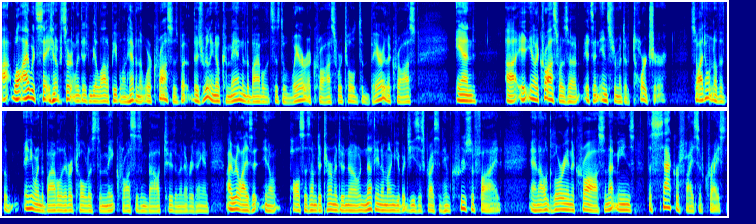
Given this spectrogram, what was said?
Uh, well, I would say, you know, certainly there's going to be a lot of people in heaven that wear crosses, but there's really no command in the Bible that says to wear a cross. We're told to bear the cross, and uh, it, you know, the cross was a it's an instrument of torture. So I don't know that the, anywhere in the Bible it ever told us to make crosses and bow to them and everything. And I realize that you know Paul says, "I'm determined to know nothing among you but Jesus Christ and Him crucified." and I'll glory in the cross. And that means the sacrifice of Christ.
